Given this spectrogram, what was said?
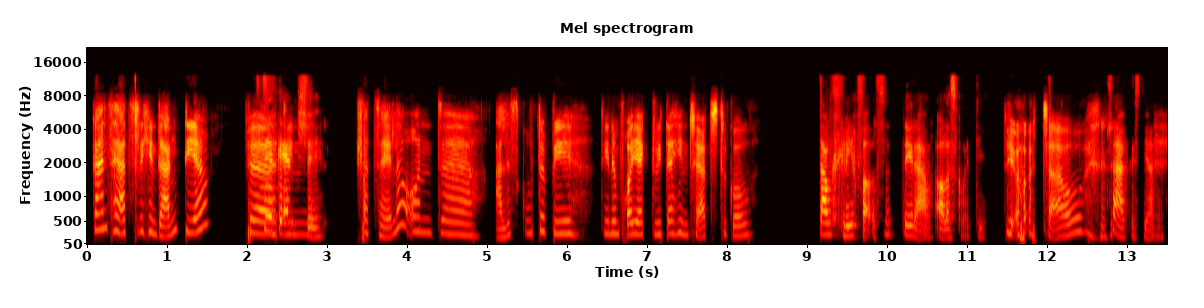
Ganz herzlichen Dank dir für Sehr geschehen. Erzählen und äh, alles Gute bei deinem Projekt weiterhin Church to Go. Danke gleichfalls. Dir auch. Alles Gute. Ja, ciao. Ciao, Christiane.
